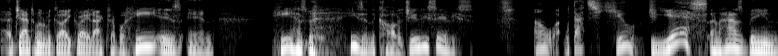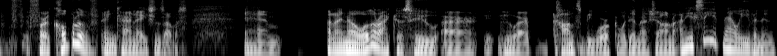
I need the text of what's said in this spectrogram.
a gentleman of a guy, great actor, but he is in he has been, he's in the Call of Duty series. Oh, that's huge. Yes, and has been f- for a couple of incarnations of it. Um, and I know other actors who are who are constantly working within that genre, and you see it now even in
